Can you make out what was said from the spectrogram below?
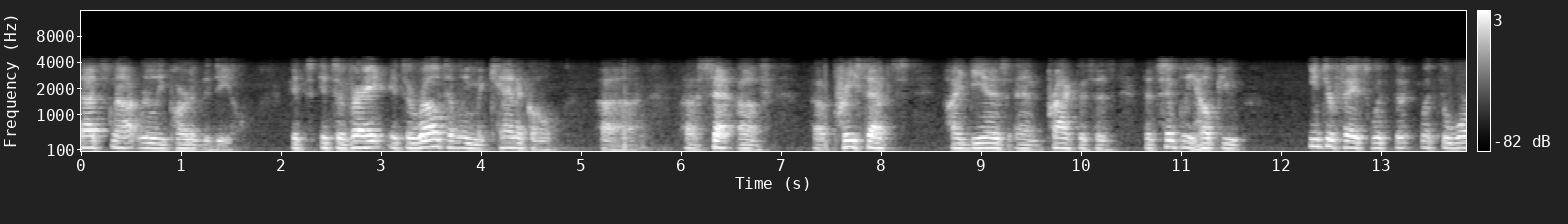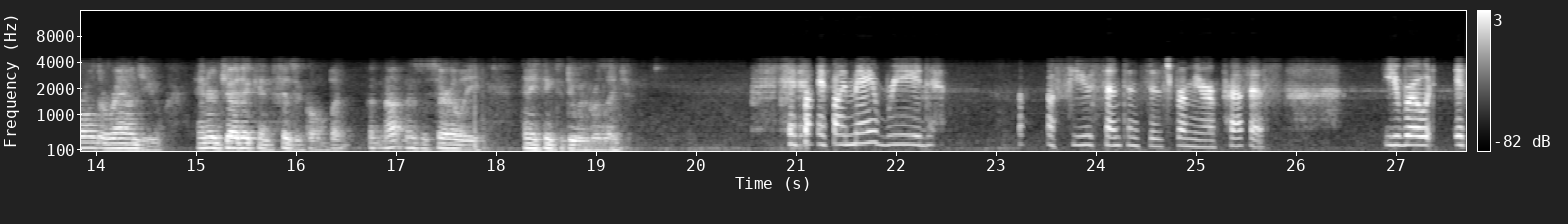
That's not really part of the deal. It's it's a very it's a relatively mechanical uh, uh, set of uh, precepts, ideas, and practices that simply help you interface with the with the world around you, energetic and physical, but but not necessarily anything to do with religion. If, if I may read a few sentences from your preface. You wrote, If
